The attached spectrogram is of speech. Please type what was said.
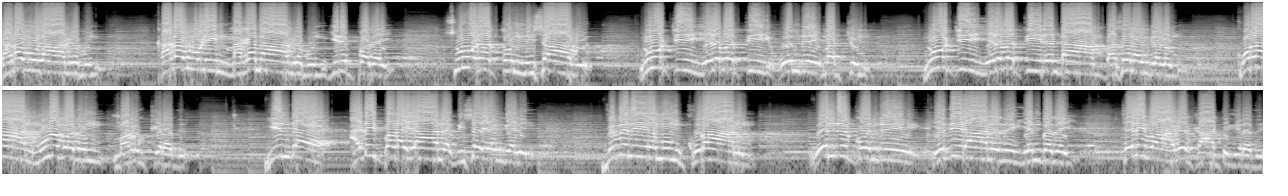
கடவுளாகவும் கடவுளின் மகனாகவும் இருப்பதை சூரத்து நிசாவு நூற்றி எழுபத்தி ஒன்று மற்றும் நூற்றி எழுபத்தி இரண்டாம் வசனங்களும் குரான் முழுவதும் மறுக்கிறது. இந்த அடிப்படையான விஷயங்களில் விவிலியமும் குரானும் ஒன்றுக்கொன்று எதிரானது என்பதை தெளிவாக காட்டுகிறது.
